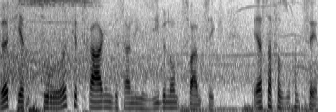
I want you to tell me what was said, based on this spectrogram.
Wird jetzt zurückgetragen bis an die 27. Erster Versuch in 10.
